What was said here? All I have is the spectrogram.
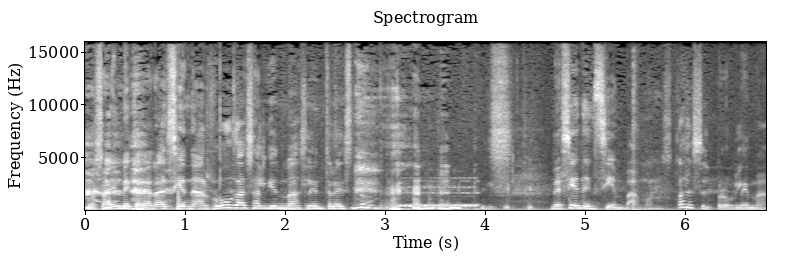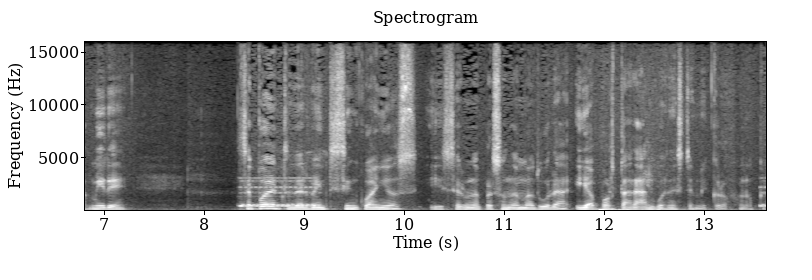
Pues ahí me quedarán 100 arrugas. ¿Alguien más le entra esto? De 100 en 100, vámonos. ¿Cuál es el problema? Mire, se pueden tener 25 años y ser una persona madura y aportar algo en este micrófono, que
